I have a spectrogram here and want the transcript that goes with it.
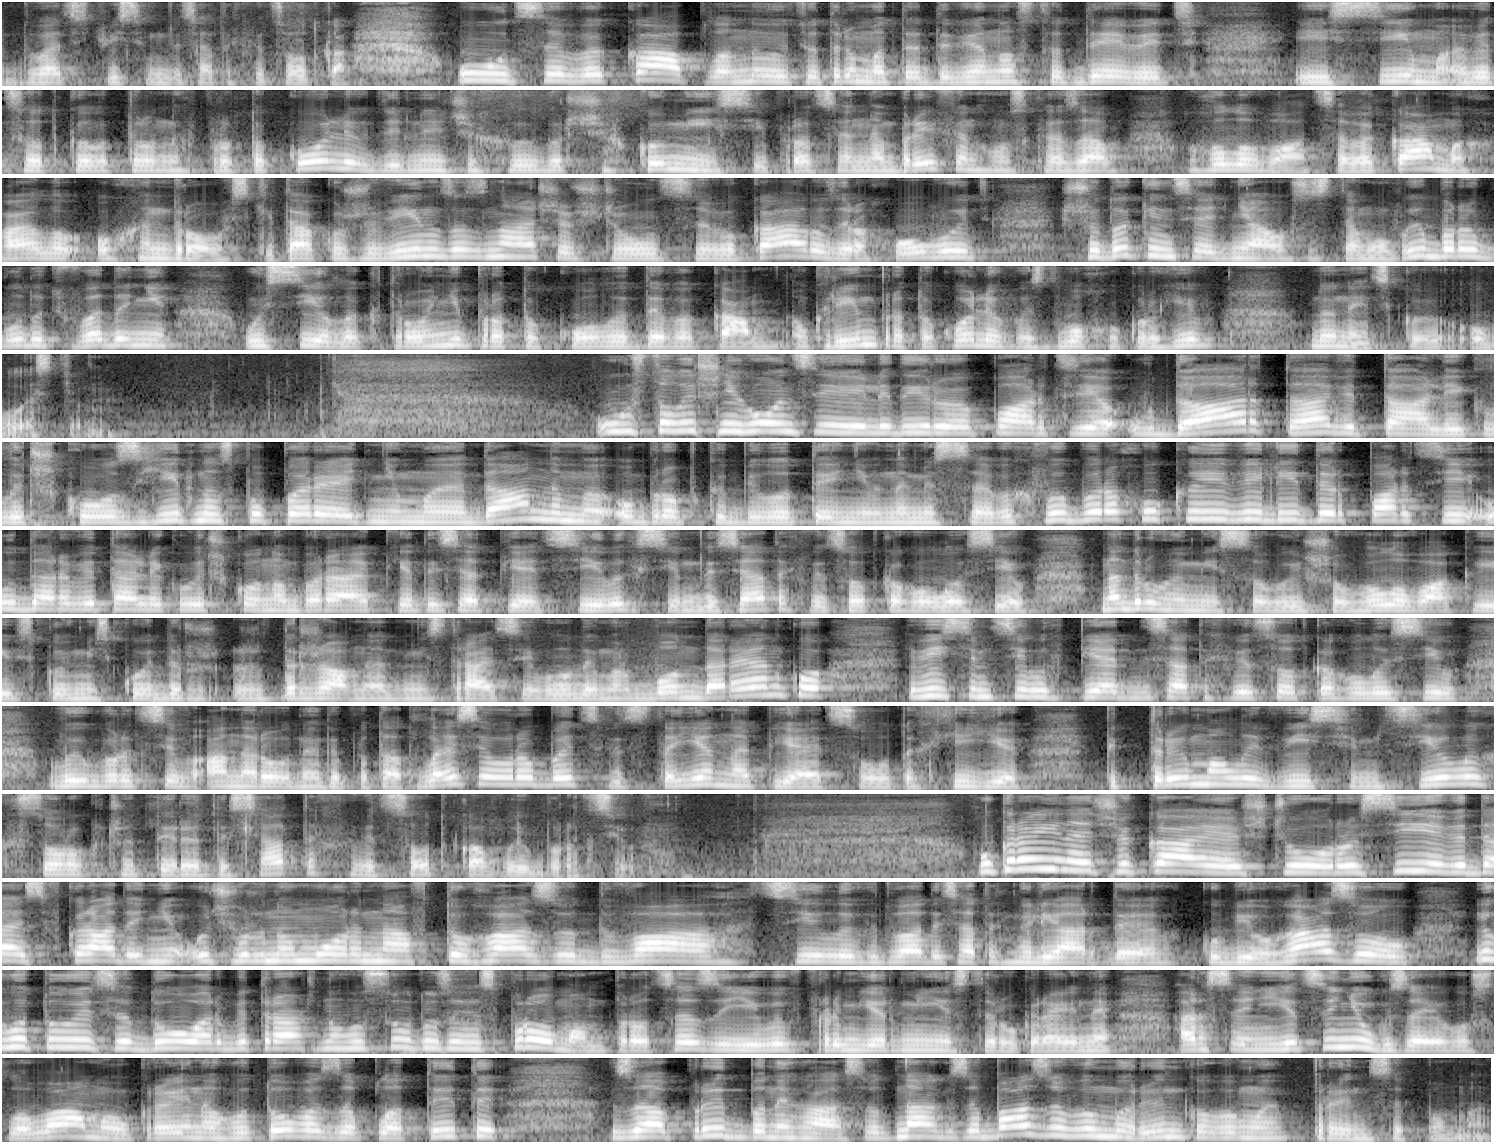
28% у ЦВК планують отримати 99,7% електронних протоколів дільничих виборчих комісій. Про це на брифінгу сказав голова ЦВК Михайло Охендровський. Також він зазначив, що у ЦВК розраховують, що до кінця дня у систему виборів будуть введені усі електронні протоколи ДВК, окрім протоколів із двох округів Донецької області. У столичній гонці лідирує партія Удар та Віталій Кличко. Згідно з попередніми даними обробки бюлетенів на місцевих виборах у Києві, лідер партії Удар Віталій Кличко набирає 55,7% голосів. На друге місце вийшов голова Київської міської держ- державної адміністрації Володимир Бондаренко 8,5% голосів виборців. А народний депутат Леся Оробець відстає на 5 сотих. Її підтримали 8,44% виборців. Україна чекає, що Росія віддасть вкрадені у Чорномор Нафтогазу 2,2 мільярди кубів газу і готується до арбітражного суду з Газпромом. Про це заявив прем'єр-міністр України Арсеній Яценюк. За його словами, Україна готова заплатити за придбаний газ, однак за базовими ринковими принципами.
